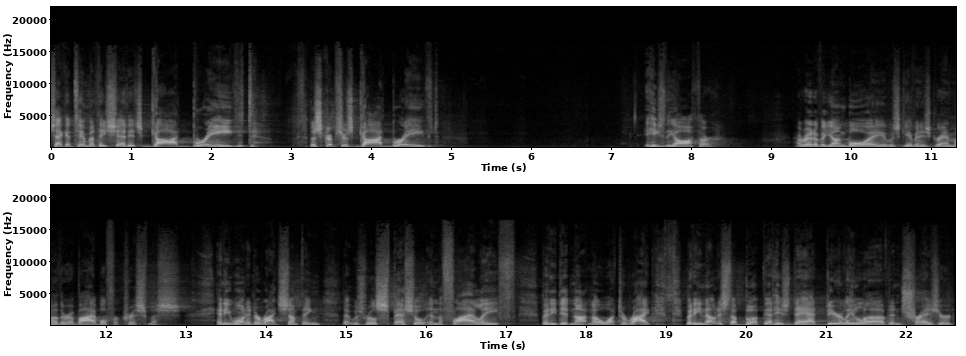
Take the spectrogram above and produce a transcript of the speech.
Second Timothy said it's God breathed. The scripture's God breathed. He's the author. I read of a young boy who was giving his grandmother a Bible for Christmas. And he wanted to write something that was real special in the flyleaf, but he did not know what to write. But he noticed a book that his dad dearly loved and treasured.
